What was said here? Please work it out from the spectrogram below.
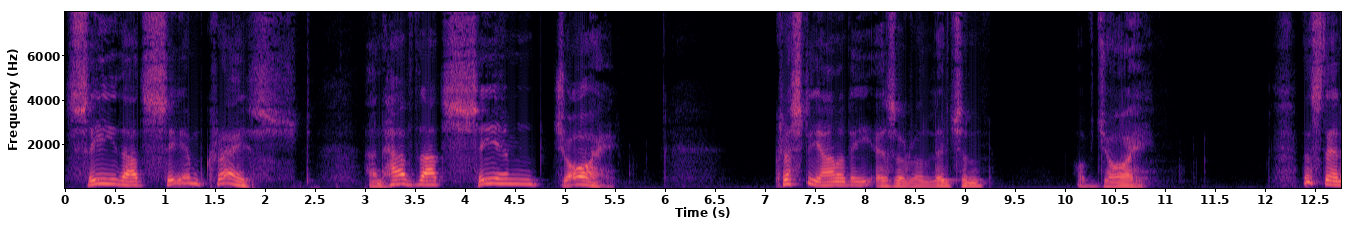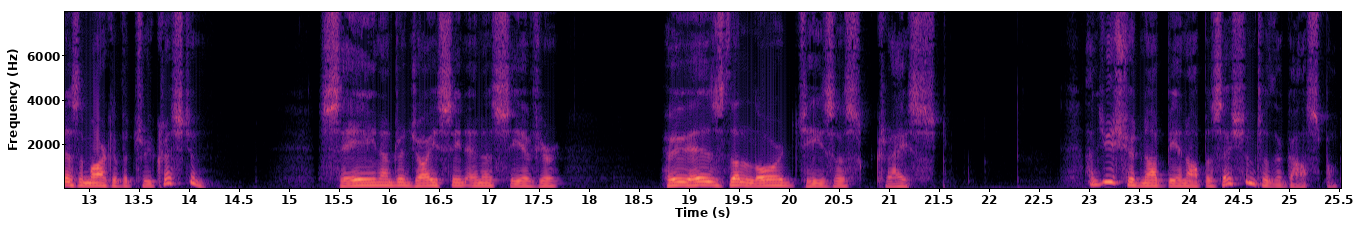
see that same Christ and have that same joy. Christianity is a religion of joy. This then is the mark of a true Christian, seeing and rejoicing in a Saviour who is the Lord Jesus Christ. And you should not be in opposition to the gospel.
